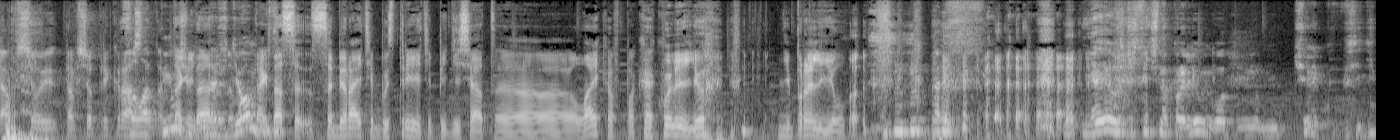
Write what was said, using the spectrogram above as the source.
Там все, там все прекрасно. Золотым там. Тогда, дождем. тогда с- собирайте быстрее эти 50 э, лайков, пока Коля ее не пролил. Я ее уже частично пролил, и вот ну, человек сидит,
